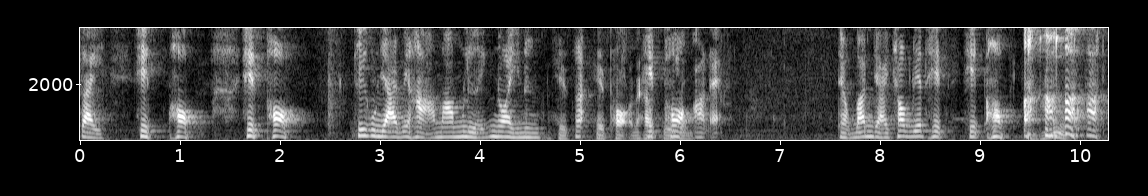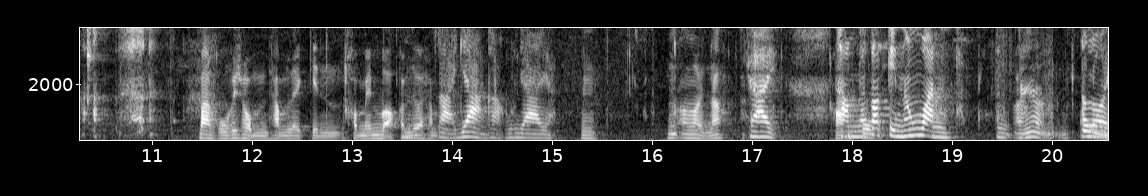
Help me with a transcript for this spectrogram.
ใส่เห็ดหอบ เห็ดเพอบที่คุณยายไปหามาเหลืออีกหน่อยหนึงเห็ดนะเห็ดเพาะนะครับเห็ดเพาะคุณผู้ชมอะแหละแถวบ้านยายชอบเรียกเห็ดเห็ดหอบ บ้านคุณผู้ชมทำอะไรกินคอมเมนต์บอกกันด้วยครับ หลายอย่างค่ะคุณยายอะอืม อืมอร่อยเนาะใช่หอมทำแล้วก็กุ้งกินทั้งวัน อันนี้อร่อย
